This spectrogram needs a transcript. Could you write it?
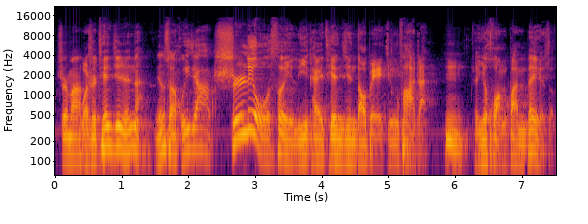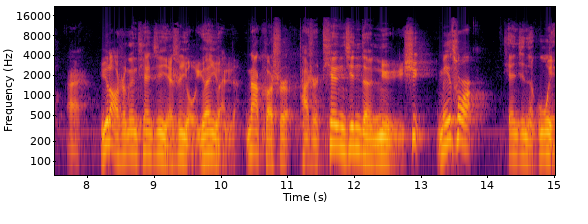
是吗？我是天津人呢。您算回家了。十六岁离开天津到北京发展，嗯，这一晃半辈子了。哎，于老师跟天津也是有渊源的，那可是他是天津的女婿，没错。天津的姑爷，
